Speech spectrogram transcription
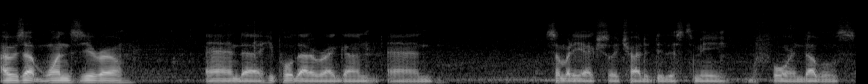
I was up 1-0 and uh, he pulled out a reg gun and somebody actually tried to do this to me before in doubles.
